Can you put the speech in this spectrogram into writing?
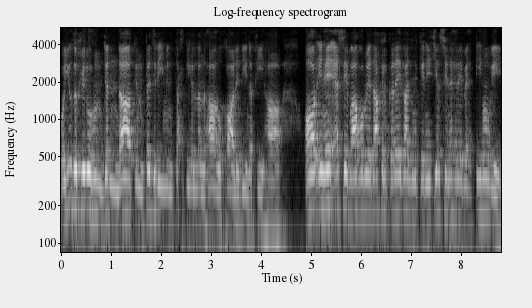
وَيُدْخِلُهُمْ جَنَّاتٍ تَجْرِي مِن تَحْتِهَا الْأَنْهَارُ خَالِدِينَ فِيهَا۔ اور انہیں ایسے باغوں میں داخل کرے گا جن کے نیچے سے نہریں بہتی ہوں گی،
